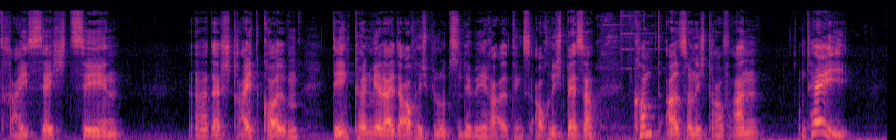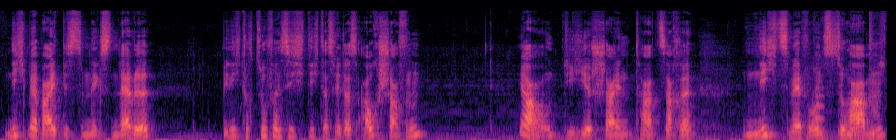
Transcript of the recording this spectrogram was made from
316. Ja, der Streitkolben, den können wir leider auch nicht benutzen, der wäre allerdings auch nicht besser. Kommt also nicht drauf an. Und hey, nicht mehr weit bis zum nächsten Level. Bin ich doch zuversichtlich, dass wir das auch schaffen. Ja, und die hier scheinen Tatsache nichts mehr für uns zu haben.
